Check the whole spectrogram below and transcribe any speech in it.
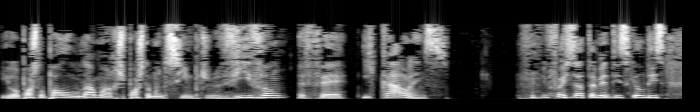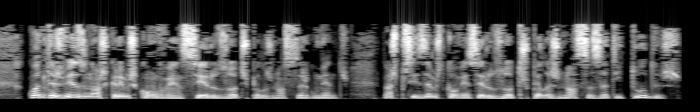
E o apóstolo Paulo dá uma resposta muito simples. Vivam a fé e calem-se. E foi exatamente isso que ele disse. Quantas vezes nós queremos convencer os outros pelos nossos argumentos? Nós precisamos de convencer os outros pelas nossas atitudes.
